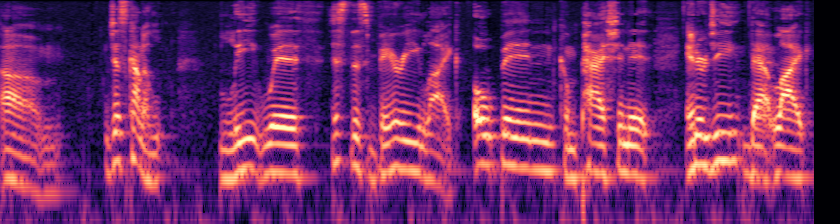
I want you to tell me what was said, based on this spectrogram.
um, just kind of lead with just this very like open, compassionate energy that Yeah. like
